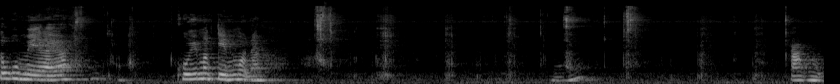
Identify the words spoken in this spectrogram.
ตู้มีอะไรอะคุยมากินหมดนะกากหมู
